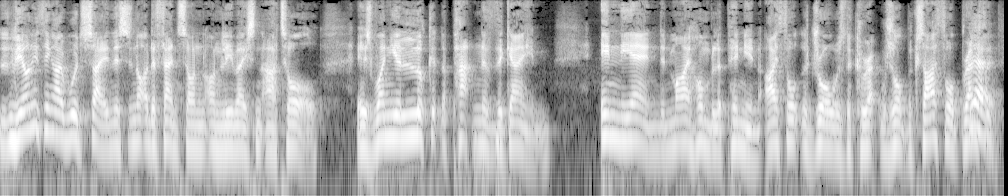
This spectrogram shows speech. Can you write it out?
The only thing I would say, and this is not a defence on, on Lee Mason at all, is when you look at the pattern of the game, in the end, in my humble opinion, I thought the draw was the correct result because I thought Brentford, Yeah.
